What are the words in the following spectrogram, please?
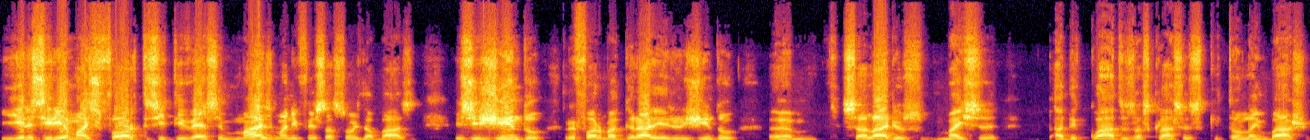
e ele seria mais forte se tivesse mais manifestações da base, exigindo reforma agrária, exigindo um, salários mais uh, adequados às classes que estão lá embaixo.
